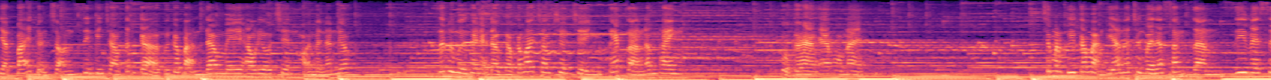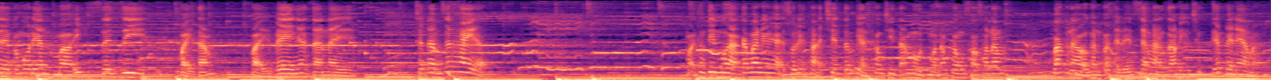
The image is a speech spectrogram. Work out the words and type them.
Nhật bãi tuyển chọn xin kính chào tất cả quý các bạn đam mê audio trên mọi miền đất nước. Rất vui mừng khi lại được gặp các bác trong chương trình test dàn âm thanh của cửa hàng em hôm nay. Trước mặt quý các bạn thì em đã trưng bày ra sẵn dàn JVC có model MXZG 787V nhé. Dàn này chất âm rất hay ạ. Mọi thông tin mua hàng, các bác liên hệ số điện thoại trên tấm biển 0981 150 665. Bác nào ở gần có thể đến xem hàng giao lưu trực tiếp bên em ạ. À.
